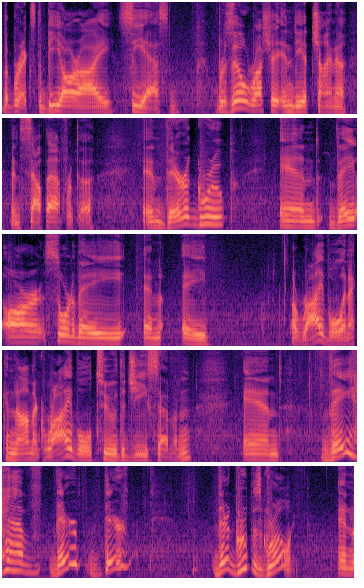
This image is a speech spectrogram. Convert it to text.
the BRICS, the B R I C S, Brazil, Russia, India, China, and South Africa. And they're a group, and they are sort of a an a a rival, an economic rival to the G7, and they have their their their group is growing, and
